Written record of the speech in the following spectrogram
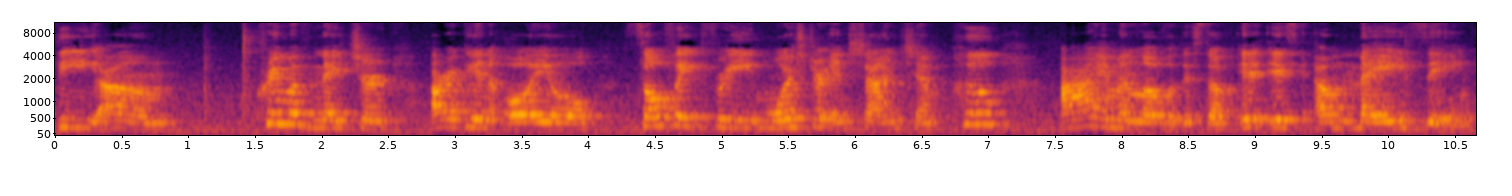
the um, Creme of Nature argan oil sulfate free moisture and shine shampoo. I am in love with this stuff. It is amazing.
